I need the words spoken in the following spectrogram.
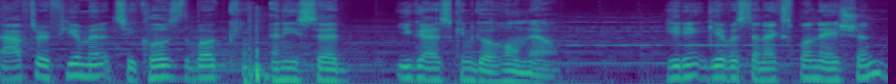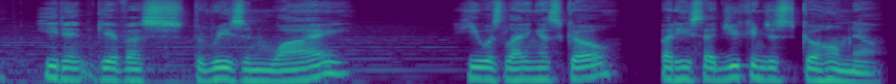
After a few minutes, he closed the book and he said, You guys can go home now. He didn't give us an explanation. He didn't give us the reason why he was letting us go, but he said, You can just go home now.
